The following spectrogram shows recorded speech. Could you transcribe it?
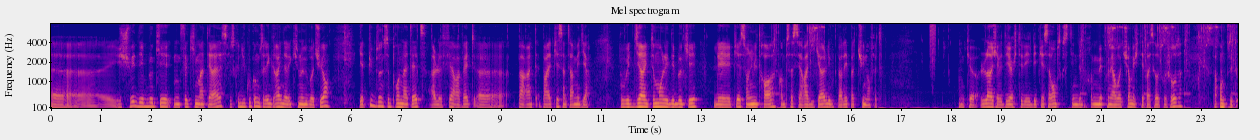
je vais débloquer celle qui m'intéresse. Parce que du coup comme vous allez grind avec une autre voiture, il n'y a plus besoin de se prendre la tête à le faire avec, par, par les pièces intermédiaires. Vous pouvez directement les débloquer les pièces en ultra, comme ça c'est radical et vous perdez pas de thunes en fait. Donc euh, là j'avais déjà acheté des, pièces avant parce que c'était une de mes premières voitures mais j'étais passé à autre chose. Par contre vous êtes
